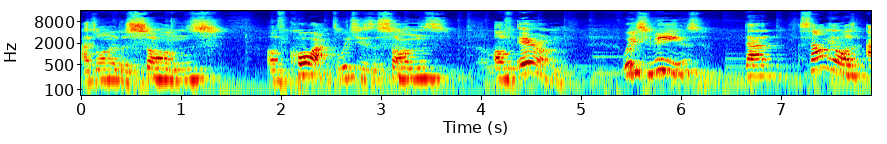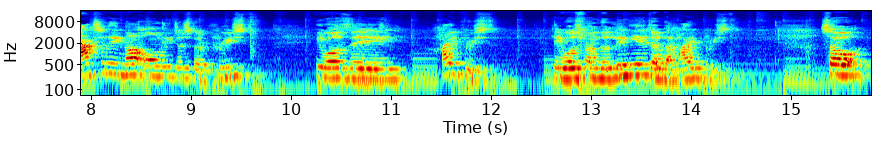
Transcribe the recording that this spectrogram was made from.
as one of the sons of Kohath, which is the sons of Aaron, which means that Samuel was actually not only just a priest, he was a high priest. He was from the lineage of the high priest. So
